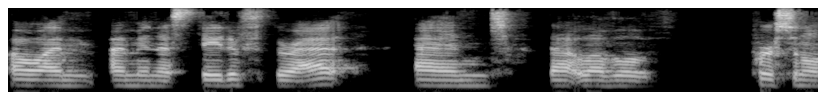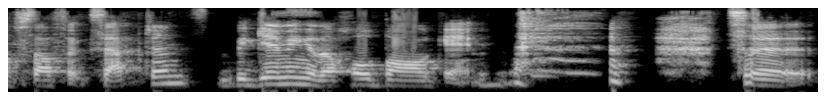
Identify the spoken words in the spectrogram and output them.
oh, I'm I'm in a state of threat, and that level of personal self acceptance, beginning of the whole ball game. to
